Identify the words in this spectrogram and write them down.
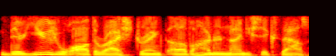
their usual authorized strength of 196,000.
